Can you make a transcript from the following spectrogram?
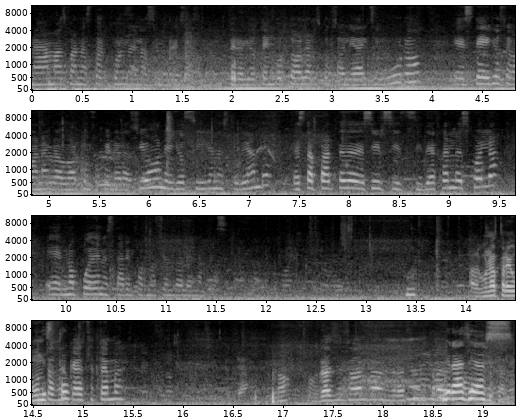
nada más van a estar con la- las empresas, pero yo tengo toda la responsabilidad del seguro, este, ellos se van a graduar con su generación, ellos siguen estudiando, esta parte de decir si, si dejan la escuela, eh, no pueden estar en formación dual en la empresa. ¿Alguna pregunta ¿Listo? acerca de este tema? No, pues gracias Alba, gracias. Gracias.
